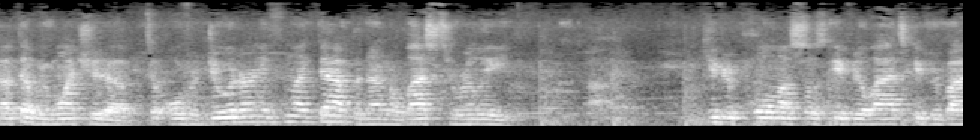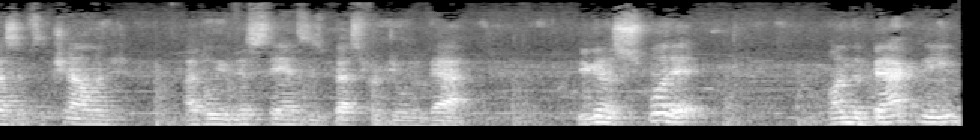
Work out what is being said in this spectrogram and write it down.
not that we want you to, to overdo it or anything like that, but nonetheless to really uh, give your pull muscles, give your lats, give your biceps a challenge. I believe this stance is best for doing that. You're going to split it on the back knee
